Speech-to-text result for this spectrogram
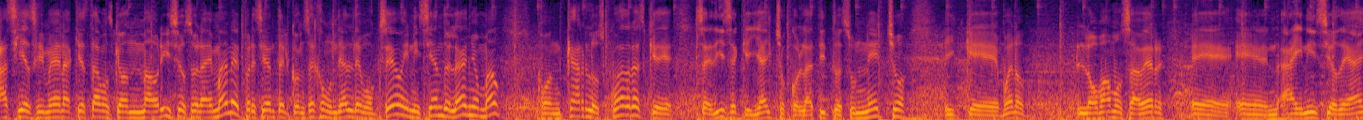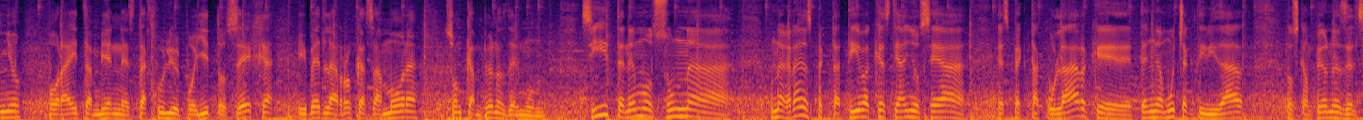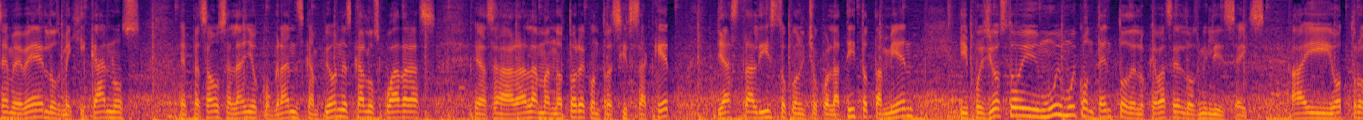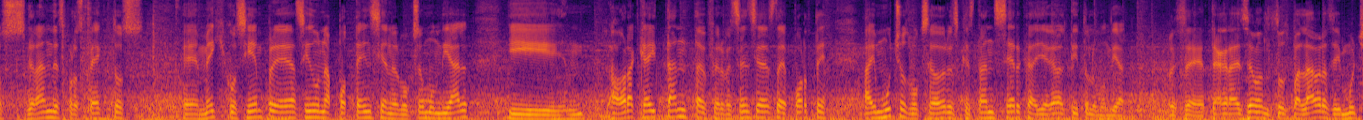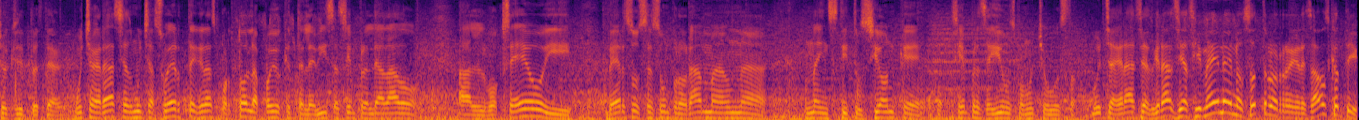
Así es, Jimena. Aquí estamos con Mauricio Sulaimán, el presidente del Consejo Mundial de Boxeo, iniciando el año, Mau, con Carlos Cuadras, que se dice que ya el chocolatito es un hecho y que, bueno, lo vamos a ver eh, a inicio de año. Por ahí también está Julio el Pollito Ceja y Beth La Roca Zamora. Son campeones del mundo. Sí, tenemos una, una gran expectativa que este año sea espectacular, que tenga mucha actividad los campeones del CMB, los mexicanos. Empezamos el año con grandes campeones. Carlos Cuadras eh, hará la mandatoria contra Sirsaquet. Ya está listo con el chocolatito también. Y pues yo estoy muy, muy contento de lo que va a ser el 2016. Hay otros grandes prospectos. Eh, México siempre ha sido una potencia en el boxeo mundial y ahora que hay tanta efervescencia de este deporte, hay muchos boxeadores que están cerca de llegar al título mundial. Pues eh, te agradecemos tus palabras y mucho éxito este año. Muchas gracias, mucha suerte, gracias por todo el apoyo que Televisa siempre le ha dado al boxeo y Versus es un programa, una, una institución que siempre seguimos con mucho gusto. Muchas gracias. Gracias, Jimena. Y nosotros regresamos contigo.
